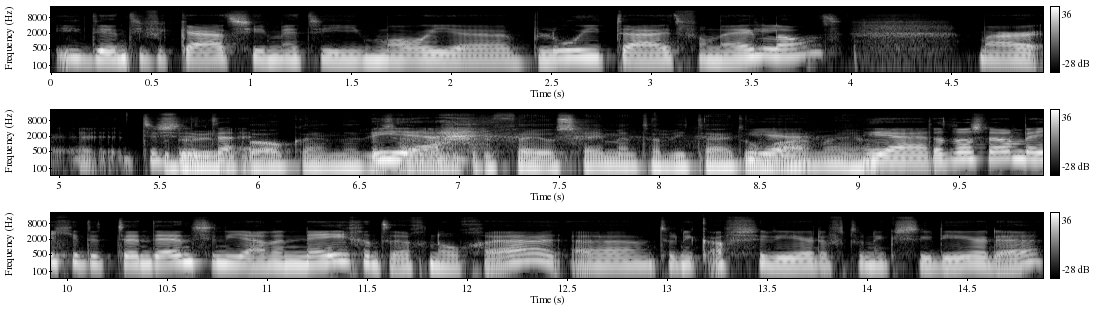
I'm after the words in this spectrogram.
identificatie met die mooie bloeitijd van Nederland. Maar uh, tussen de, Balken die ja. de VOC-mentaliteit omarmen. Ja, ja. ja, dat was wel een beetje de tendens in de jaren negentig nog. Hè? Uh, toen ik afstudeerde of toen ik studeerde.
